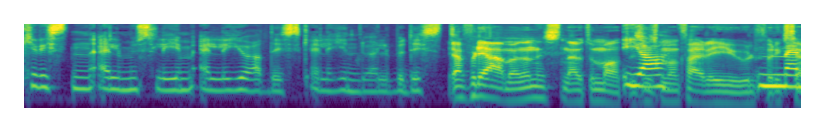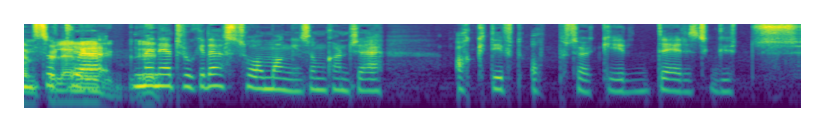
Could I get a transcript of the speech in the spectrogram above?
kristen eller muslim eller jødisk eller hindu eller buddhist. Ja, for det er man jo nesten automatisk Ja. hvis man feirer jul, for Men, eksempel. jeg, eller, men jeg tror ikke det er så mange som kanskje aktivt oppsøker deres Guds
